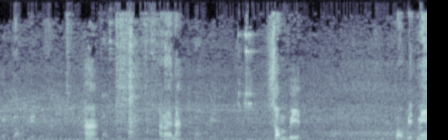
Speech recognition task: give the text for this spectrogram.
นี่กล่องปิดนะฮะกล่องปิดอะไรนะกล่องปิดส้มบีดปอกบิดมี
